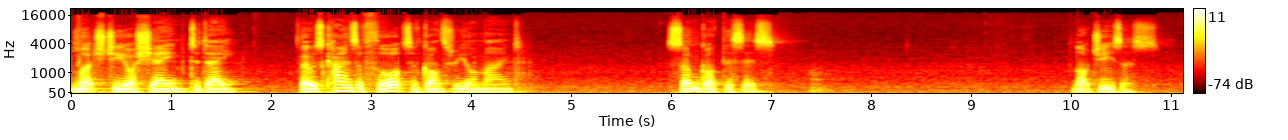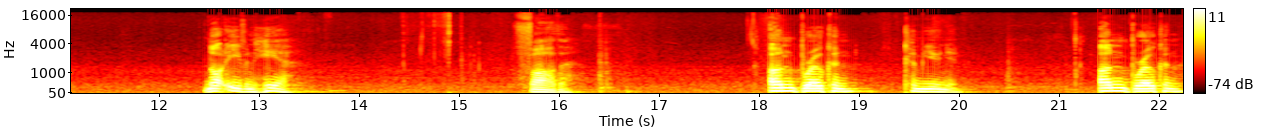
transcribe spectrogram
much to your shame today, those kinds of thoughts have gone through your mind? Some God this is. Not Jesus. Not even here. Father. Unbroken communion. Unbroken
